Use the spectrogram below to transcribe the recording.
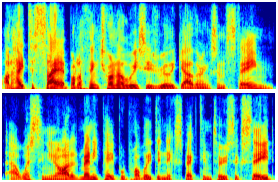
I'd hate to say it, but I think John Aloisi is really gathering some steam at Western United. Many people probably didn't expect him to succeed,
